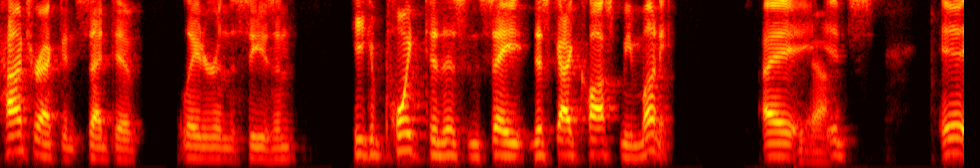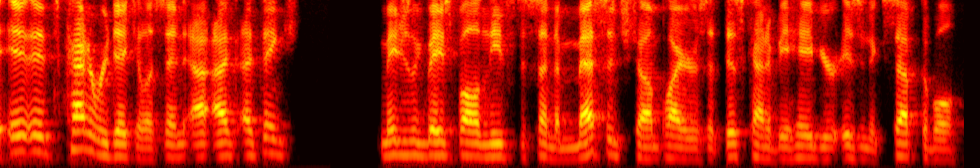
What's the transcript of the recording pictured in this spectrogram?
contract incentive later in the season, he can point to this and say, "This guy cost me money." I, yeah. It's it, it's kind of ridiculous, and I, I think Major League Baseball needs to send a message to umpires that this kind of behavior isn't acceptable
